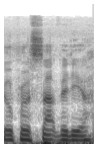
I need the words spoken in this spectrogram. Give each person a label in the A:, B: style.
A: GoPro stop video.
